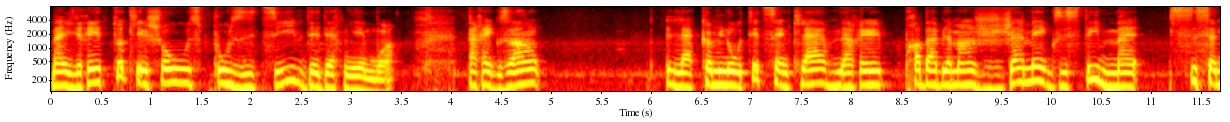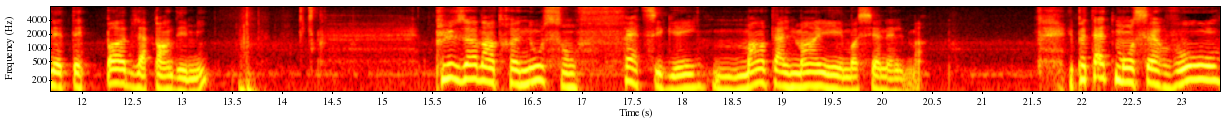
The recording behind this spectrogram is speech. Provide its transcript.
Malgré toutes les choses positives des derniers mois, par exemple, la communauté de Sainte-Claire n'aurait probablement jamais existé mais si ce n'était pas de la pandémie. Plusieurs d'entre nous sont fatigués mentalement et émotionnellement. Et peut-être mon cerveau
